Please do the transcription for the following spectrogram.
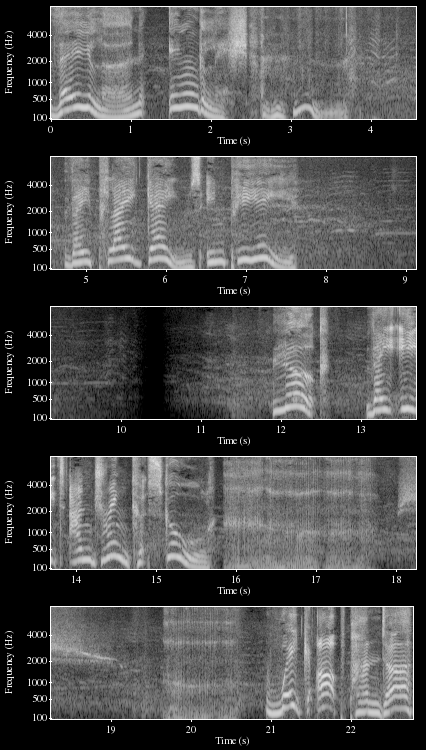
They learn English. Hmm. They play games in PE. Look, they eat and drink at school. Wake up, Panda.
